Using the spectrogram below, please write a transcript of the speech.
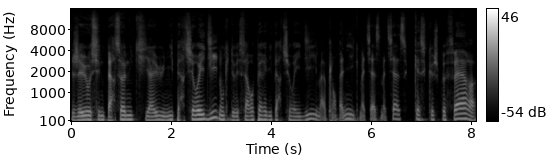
J'ai eu aussi une personne qui a eu une hyperthyroïdie, donc il devait se faire opérer l'hyperthyroïdie. Il m'a appelé en panique Mathias, Mathias, qu'est-ce que je peux faire?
